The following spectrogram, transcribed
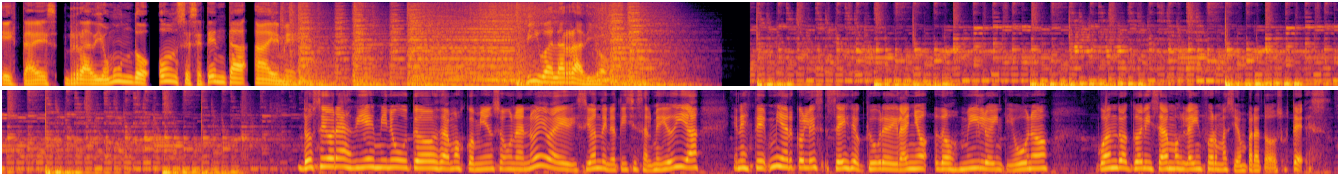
Esta es Radio Mundo 1170 AM. ¡Viva la radio! Doce horas 10 minutos, damos comienzo a una nueva edición de Noticias al Mediodía en este miércoles 6 de octubre del año 2021, cuando actualizamos la información para todos ustedes.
